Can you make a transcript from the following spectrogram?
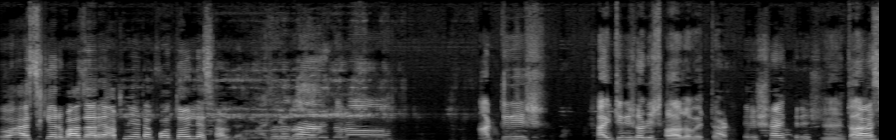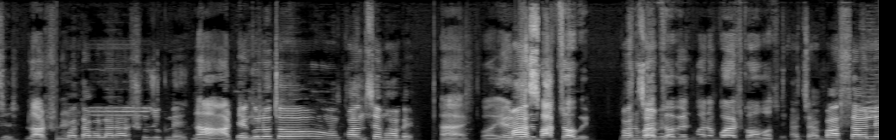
তো আজকের বাজারে আপনি এটা কত হইলে ছাড়বেন? আটত্রিশ সাঁত্রিশ হলে ছাড়া যাবে তো। আটত্রিশ সাঁত্রিশ হ্যাঁ লাস্ট কথা বলার আর সুযোগ নেই। না এগুলো তো কনসেপ্ট হবে। হ্যাঁ এর বাচ্চা হবে। বাচ্চা বাচ্চা হবে। মানে বয়স কম আছে। আচ্ছা বাচ্চা হলে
